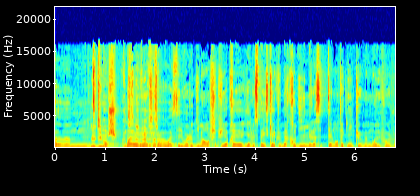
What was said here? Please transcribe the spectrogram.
Le dimanche à Ouais, 19h, euh, c'est ça? Ouais, c'était ouais, le dimanche. Et puis après, il y a le Space Cake le mercredi. Mais là, c'est tellement technique que même moi, des fois, je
